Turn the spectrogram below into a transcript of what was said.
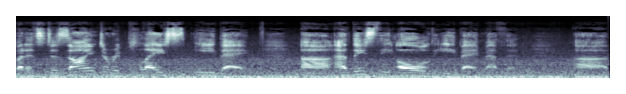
but it's designed to replace eBay, uh, at least the old eBay method. Uh,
